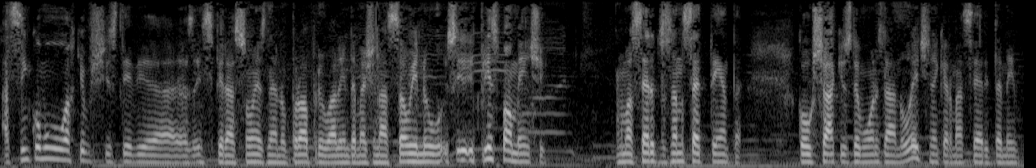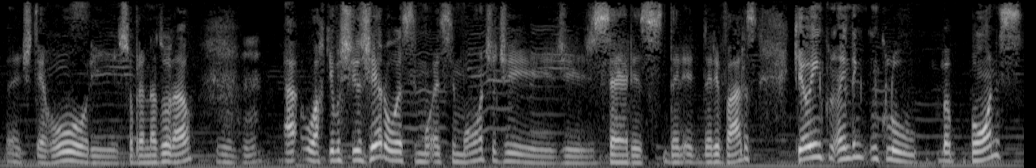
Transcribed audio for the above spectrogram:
Assim como o Arquivo X teve as inspirações né, no próprio Além da Imaginação e, no, e principalmente numa série dos anos 70 com o Shaq e os Demônios da Noite, né, que era uma série também eh, de terror e sobrenatural. Uhum. A, o Arquivo X gerou esse, esse monte de, de, de séries de, derivadas, que eu inclu, ainda incluo Bones,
